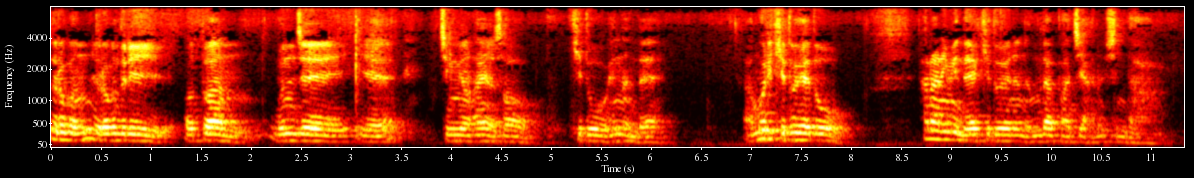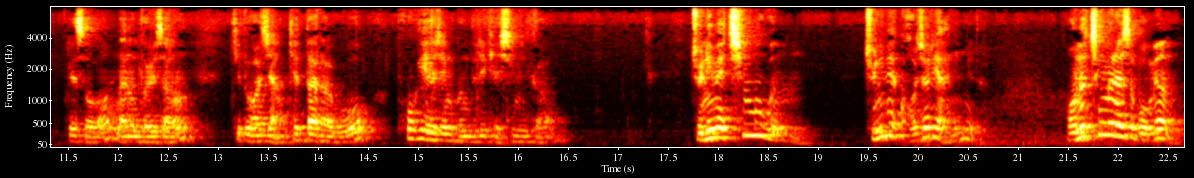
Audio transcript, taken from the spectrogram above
여러분, 여러분들이 어떠한 문제에 직면하여서 기도했는데 아무리 기도해도 하나님이 내 기도에는 응답하지 않으신다. 그래서 나는 더 이상 기도하지 않겠다라고 포기하신 분들이 계십니까? 주님의 침묵은 주님의 거절이 아닙니다. 어느 측면에서 보면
